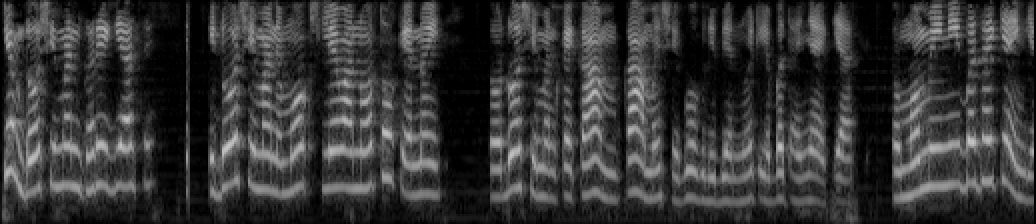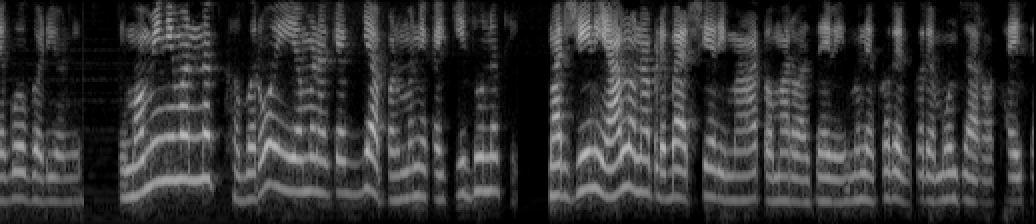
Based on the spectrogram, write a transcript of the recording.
કેમ ડોશીમાન ઘરે ગયા છે? એ ડોશીમાને મોક્ષ લેવાનો હતો કે નહીં? ડોશીમાન કઈ કામ હમણાં ક્યાંક ગયા, પણ મને કઈ કીધું નથી. મારી ઝીણી હાલો ને આપણે બાર શેરીમાં આટો મારવા જઈએ. મને ઘરે ને ઘરે મૂંઝારો થાય છે.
